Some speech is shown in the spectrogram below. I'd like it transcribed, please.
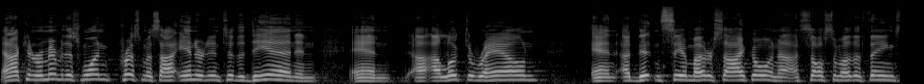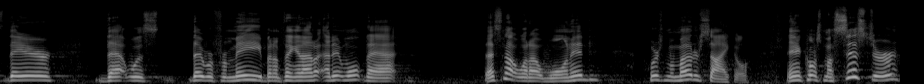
and I can remember this one Christmas I entered into the den and, and uh, I looked around and I didn't see a motorcycle, and I saw some other things there that was they were for me, but I'm thinking I, I didn't want that. That's not what I wanted. Where's my motorcycle? And of course, my sister,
